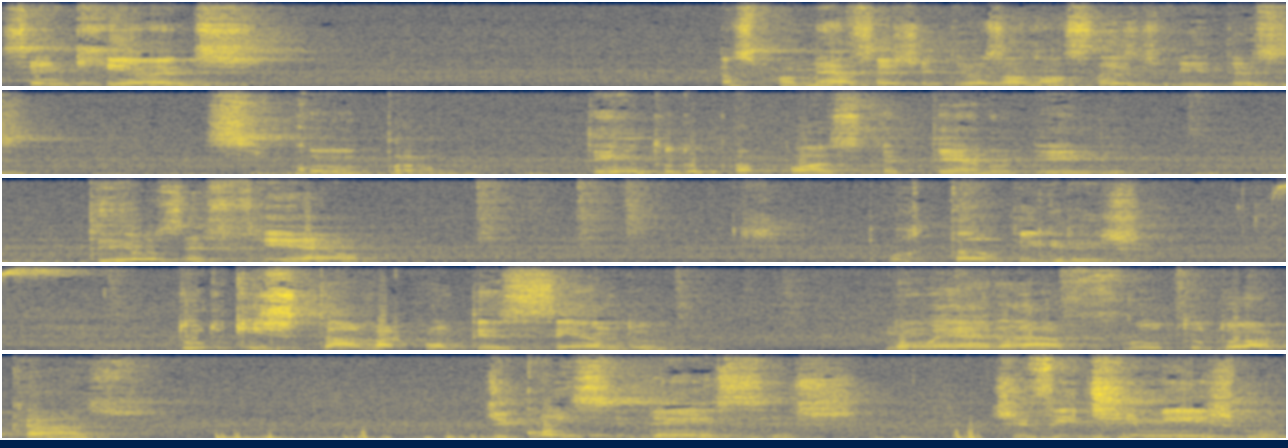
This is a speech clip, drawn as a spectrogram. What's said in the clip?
sem que antes as promessas de Deus às nossas vidas se cumpram dentro do propósito eterno dele. Deus é fiel. Portanto, igreja, tudo que estava acontecendo não era fruto do acaso, de coincidências, de vitimismo.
